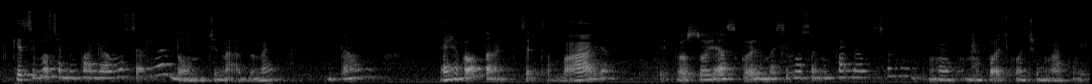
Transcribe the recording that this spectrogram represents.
Porque se você não pagar, você não é dono de nada, né? Então, é revoltante. Você trabalha, você possui as coisas, mas se você não pagar, você não, não, não pode continuar com ele.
